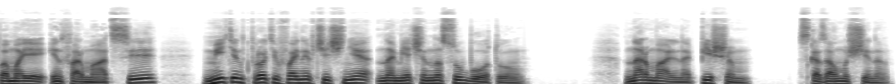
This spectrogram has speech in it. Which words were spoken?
«По моей информации, Митинг против войны в Чечне намечен на субботу. Нормально, пишем, сказал мужчина.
